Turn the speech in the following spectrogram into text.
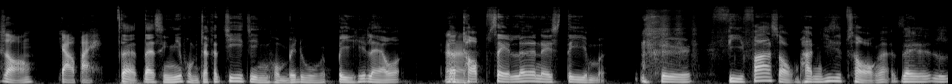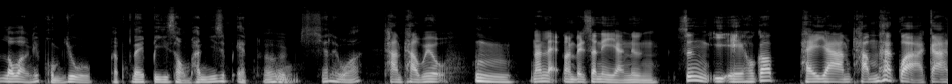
2022 ยาวไป แต่แต่สิ่งนี้ผมจั๊กจี้จริง ผมไปดูปีที่แล้วอะ แล้วอ่า top seller ใน Steam อะคือฟีฟ่า2022อะในระหว่างที่ผมอยู่แบบในปี2021แล้วแบบเชี่ยอะไรวะ Time Travel อืมนั่นแหละมันเป็นเสน่ห์อย่างหนึ่ง ซึ่ง EA เขาก็พยายามทำมากกว่าการ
